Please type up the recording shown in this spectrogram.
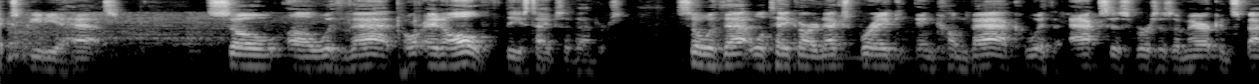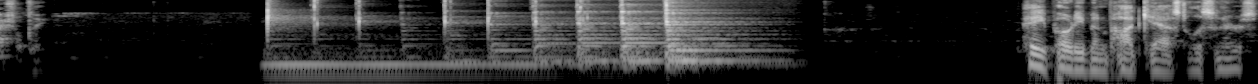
Expedia has. So uh, with that, or and all these types of vendors. So with that, we'll take our next break and come back with Axis versus American Specialty. Hey, Podium Podcast listeners.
